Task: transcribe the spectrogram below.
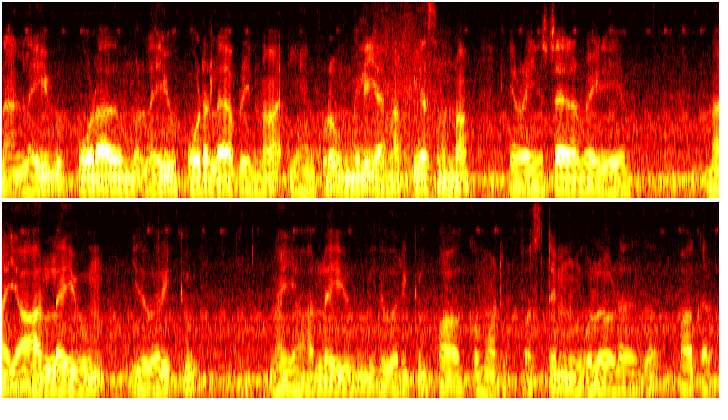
நான் லைவ் போடாத லைவ் போடலை அப்படின்னா என் கூட உண்மையிலே யாருன்னா பேசணும்னா என்னோடய இன்ஸ்டாகிராம் ஐடி நான் யார் லைவும் இது வரைக்கும் நான் யார் லைவும் இது வரைக்கும் பார்க்க மாட்டேன். ஃபஸ்ட் டைம் உங்களோட தான் பார்க்குறேன்.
